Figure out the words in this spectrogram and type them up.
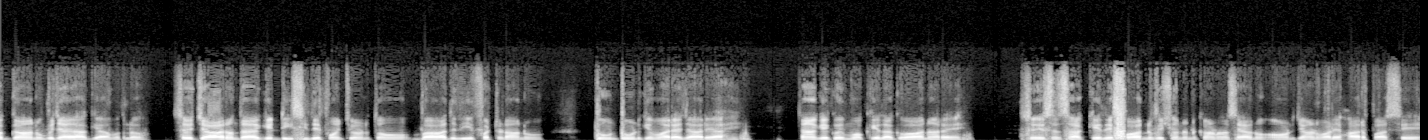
ਅੱਗਾ ਨੂੰ ਬੁਝਾਇਆ ਗਿਆ ਮਤਲਬ। ਸੋ ਜ਼ਾਹਰ ਹੁੰਦਾ ਹੈ ਕਿ ਡੀਸੀ ਦੇ ਪਹੁੰਚਣ ਤੋਂ ਬਾਅਦ ਵੀ ਫਟੜਾ ਨੂੰ ਢੂੰਡ ਢੂੰਡ ਕੇ ਮਾਰਿਆ ਜਾ ਰਿਹਾ ਹੈ, ਤਾਂ ਕਿ ਕੋਈ ਮੌਕੇ ਦਾ ਗਵਾਹ ਨਾ ਰਹੇ। ਸੋ ਇਸ ਸਾਕੇ ਦੇ ਫੌਰਨ ਵਿਸ਼ਵ ਨਨਕਾਣਾ ਸਾਹਿਬ ਨੂੰ ਆਉਣ ਜਾਣ ਵਾਲੇ ਹਰ ਪਾਸੇ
